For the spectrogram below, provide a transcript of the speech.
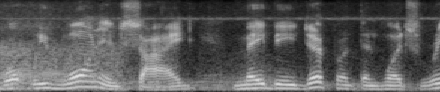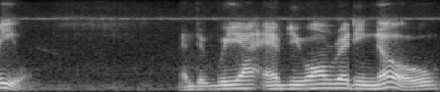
What we want inside may be different than what's real. And that we and you already know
